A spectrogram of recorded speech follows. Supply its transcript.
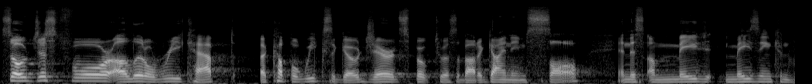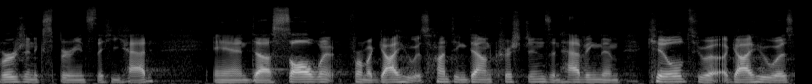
So, just for a little recap, a couple weeks ago, Jared spoke to us about a guy named Saul and this ama- amazing conversion experience that he had. And uh, Saul went from a guy who was hunting down Christians and having them killed to a, a guy who was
